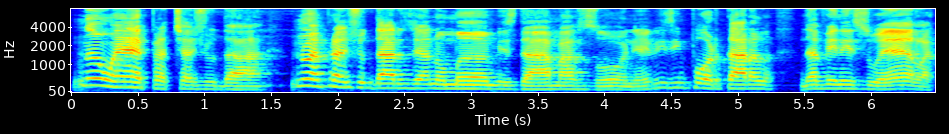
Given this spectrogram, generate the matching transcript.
não é para te ajudar, não é para ajudar os Yanomamis da Amazônia, eles importaram da Venezuela,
